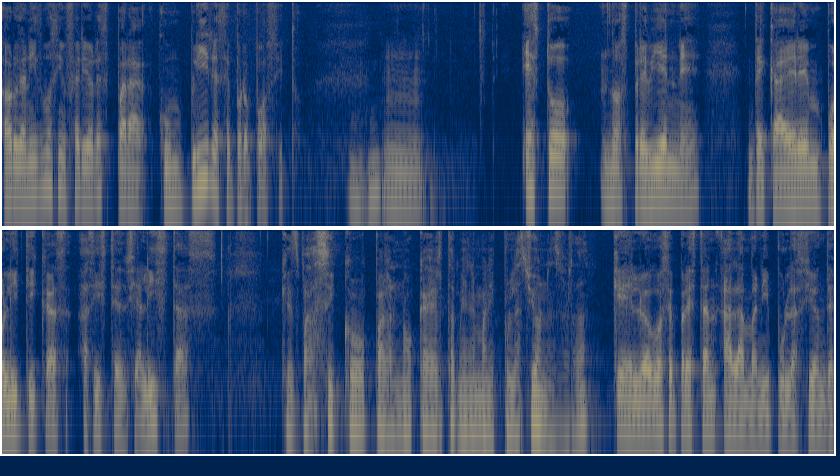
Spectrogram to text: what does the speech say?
organismos inferiores para cumplir ese propósito. Mm, esto nos previene de caer en políticas asistencialistas Que es básico para no caer también en manipulaciones, ¿verdad? Que luego se prestan a la manipulación de,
